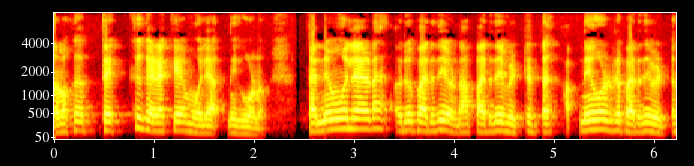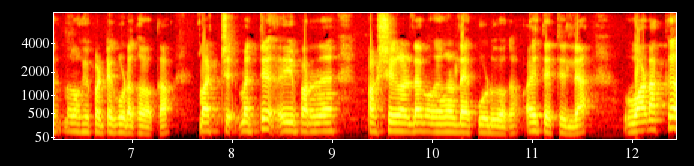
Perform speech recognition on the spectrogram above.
നമുക്ക് തെക്ക് കിഴക്കേ മൂല അഗ്നികോണം കന്നിമൂലയുടെ ഒരു പരിധിയുണ്ട്. ആ പരിധി വിട്ടിട്ട് അഗ്നികൂടൊരു പരിധി വിട്ട് നമുക്ക് ഈ പട്ടിക്കൂടൊക്കെ വെക്കാം. മറ്റ് മറ്റ് ഈ പറഞ്ഞ പക്ഷികളുടെ മൃഗങ്ങളുടെ കൂട് വെക്കാം അത് തെറ്റില്ല. വടക്ക്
